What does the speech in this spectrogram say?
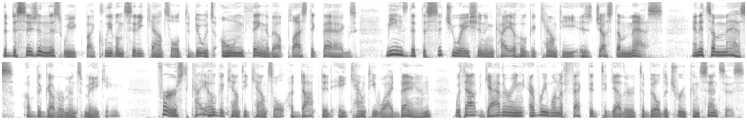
The decision this week by Cleveland City Council to do its own thing about plastic bags means that the situation in Cuyahoga County is just a mess, and it's a mess of the government's making. First, Cuyahoga County Council adopted a countywide ban without gathering everyone affected together to build a true consensus.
